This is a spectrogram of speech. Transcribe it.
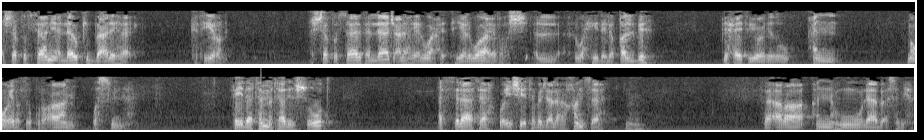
الشرط الثاني أن لا يكب عليها كثيرا. الشرط الثالث أن لا يجعلها هي, هي الواعظة الوحيدة لقلبه بحيث يعرض عن موعظة القرآن والسنة. فإذا تمت هذه الشروط الثلاثة وإن شئت فاجعلها خمسة نعم. فأرى أنه لا بأس بها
